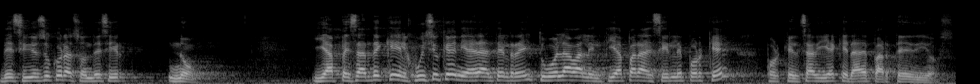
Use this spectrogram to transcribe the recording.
decidió en su corazón decir no. Y a pesar de que el juicio que venía delante del rey tuvo la valentía para decirle por qué, porque él sabía que era de parte de Dios.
